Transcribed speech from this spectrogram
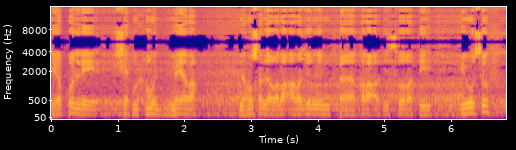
يقول لي الشيخ محمود ميرة أنه صلى وراء رجل فقرأ في سورة يوسف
